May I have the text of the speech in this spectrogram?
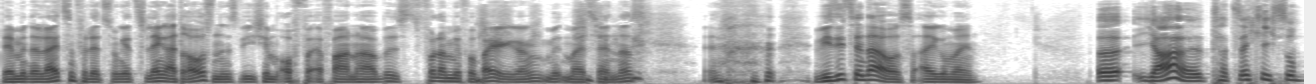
der mit einer Leistenverletzung jetzt länger draußen ist, wie ich im Off erfahren habe. Ist voll an mir vorbeigegangen mit Miles Sanders. wie sieht's denn da aus allgemein? Äh, ja, tatsächlich so ein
